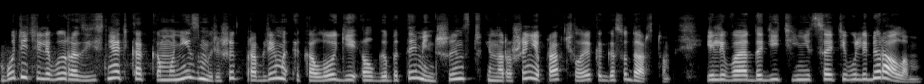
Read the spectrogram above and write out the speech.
Будете ли вы разъяснять, как коммунизм решит проблемы экологии, ЛГБТ, меньшинств и нарушения прав человека государством? Или вы отдадите инициативу либералам?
